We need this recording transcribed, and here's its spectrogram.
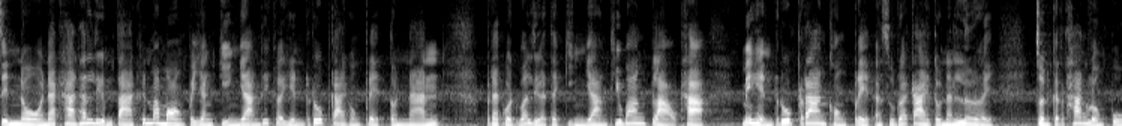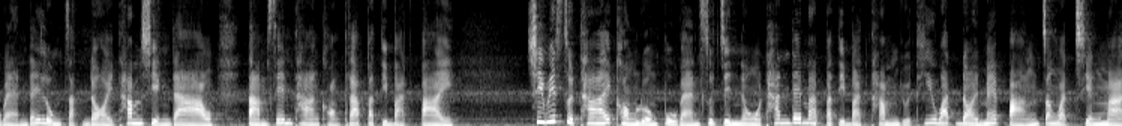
จินโนนะคะ ท่านลืมตาขึ้นมามองไปยังกิ่งยางที่เคยเห็นรูปกายของเปรตตนนั้น ปรากฏว่าเหลือแต่กิ่งยางที่ว่างเปล่าค่ะ ไม่เห็นรูปร่างของเปรตอสุรกายตัวนั้นเลย จนกระทั่งหลวงปู่แหวนได้ลงจากดอยถ้ำเชียงดาว ตามเส้นทางของพระปฏิบัติไป ชีวิตสุดท้ายของหลวงปู่แหวนสุจินโนท่านได้มาปฏิบัติธรรมอยู่ที่วัดดอยแม่ปังจังหวัดเชียงใหม่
